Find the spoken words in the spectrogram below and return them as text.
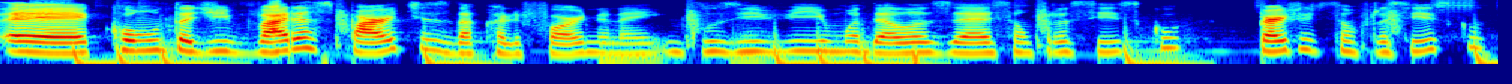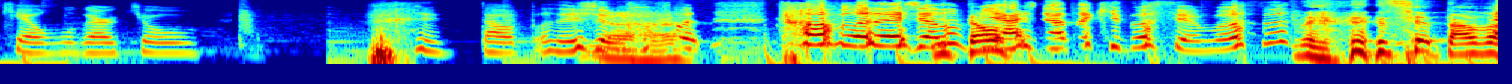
é, conta de várias partes da Califórnia, né? Inclusive, uma delas é São Francisco, perto de São Francisco, que é um lugar que eu tava planejando, uhum. tava planejando então... viajar daqui duas semanas. você tava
